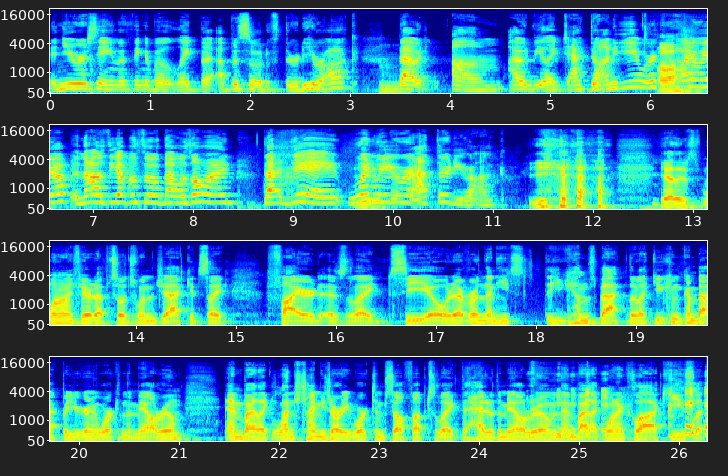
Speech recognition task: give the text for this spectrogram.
And you were saying the thing about like the episode of Thirty Rock that um I would be like Jack Donaghy working Ah. my way up, and that was the episode that was on that day when Yeah. we were at Thirty Rock. Yeah, yeah. There's one of my favorite episodes when Jack gets like fired as like CEO or whatever, and then he's he comes back. They're like, you can come back, but you're gonna work in the mailroom. And by like lunchtime, he's already worked himself up to like the head of the mailroom, and then by like one o'clock, he's like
